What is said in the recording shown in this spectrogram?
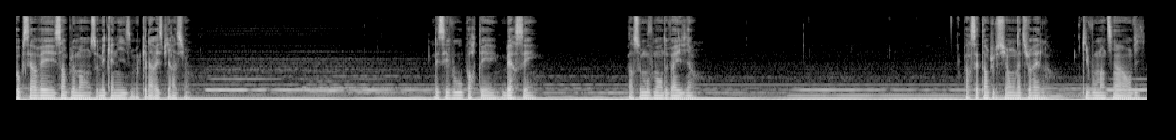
Observez simplement ce mécanisme qu'est la respiration. Laissez-vous porter, bercer par ce mouvement de va-et-vient. Par cette impulsion naturelle qui vous maintient en vie.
